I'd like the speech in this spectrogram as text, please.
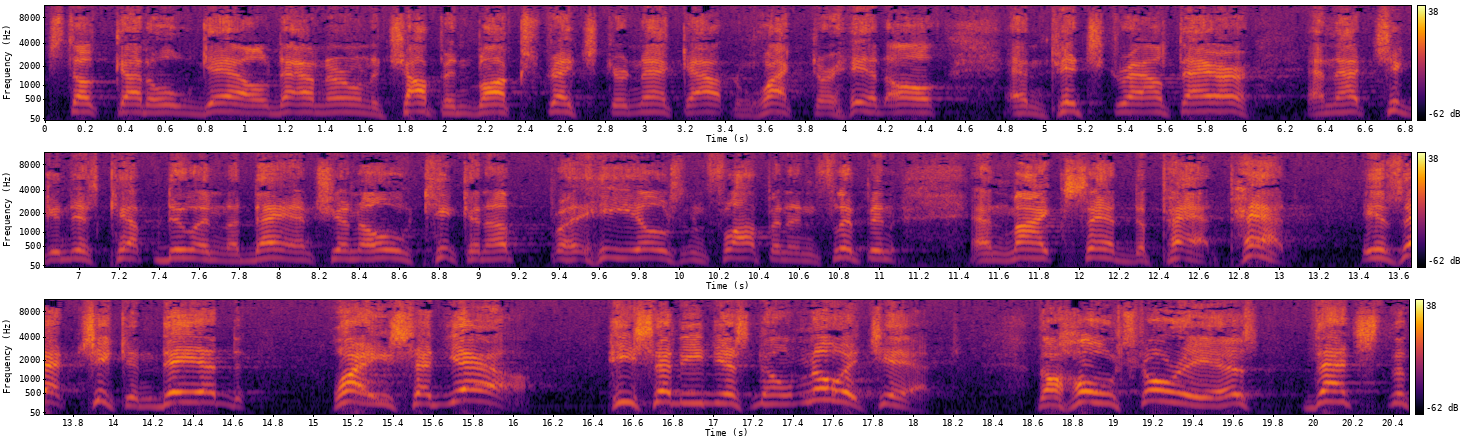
stuck that old gal down there on the chopping block, stretched her neck out, and whacked her head off, and pitched her out there. And that chicken just kept doing the dance, you know, kicking up uh, heels and flopping and flipping. And Mike said to Pat, Pat, is that chicken dead? Why, he said, yeah. He said he just don't know it yet. The whole story is that's the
